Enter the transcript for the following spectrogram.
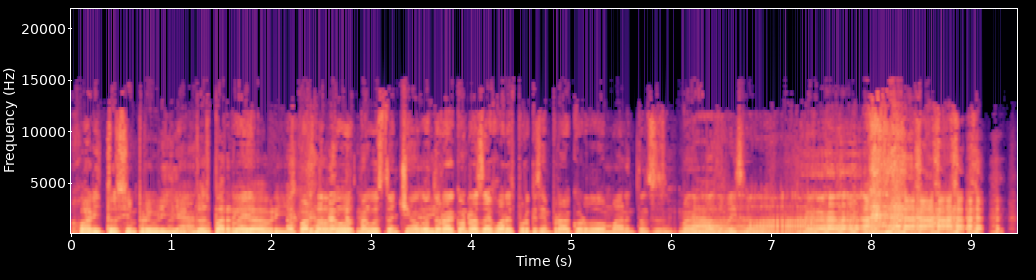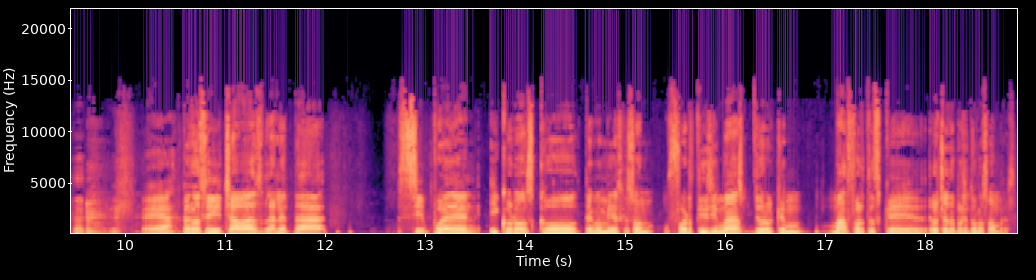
Juarito siempre brillando. Entonces para Güey, arriba brilla. Aparte me, gu- me gusta un chingo cotorrear con raza de Juárez porque siempre me acuerdo de Omar, entonces me da más risa, güey. Ah. Ea. Pero sí, chavas, la neta, sí pueden y conozco, tengo amigas que son fuertísimas, yo creo que más fuertes que el 80% de los hombres.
